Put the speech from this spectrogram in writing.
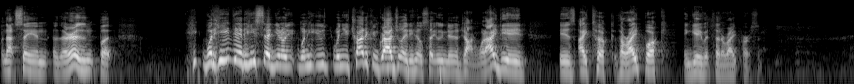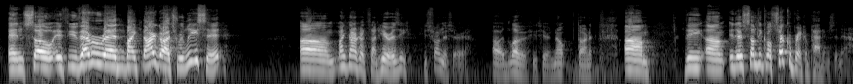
I'm not saying there isn't, but he, what he did, he said, you know, when, he, when you try to congratulate him, he'll say, John, what I did is I took the right book and gave it to the right person. And so if you've ever read Mike Nygard's Release It, um, Mike Nygard's not here, is he? He's from this area. Oh, I'd love it if he's here. No, darn it. Um, the, um, there's something called circuit breaker patterns in there.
